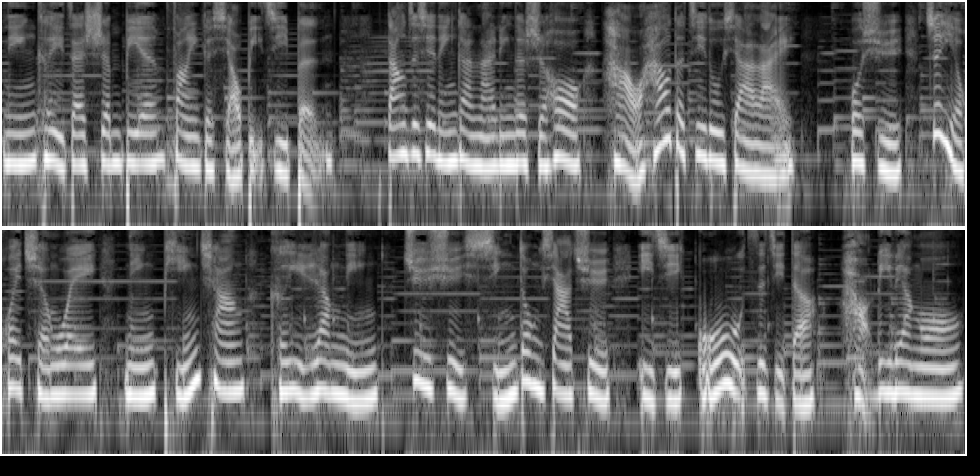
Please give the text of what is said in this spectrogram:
您可以在身边放一个小笔记本，当这些灵感来临的时候，好好的记录下来。或许这也会成为您平常可以让您继续行动下去，以及鼓舞自己的好力量哦。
